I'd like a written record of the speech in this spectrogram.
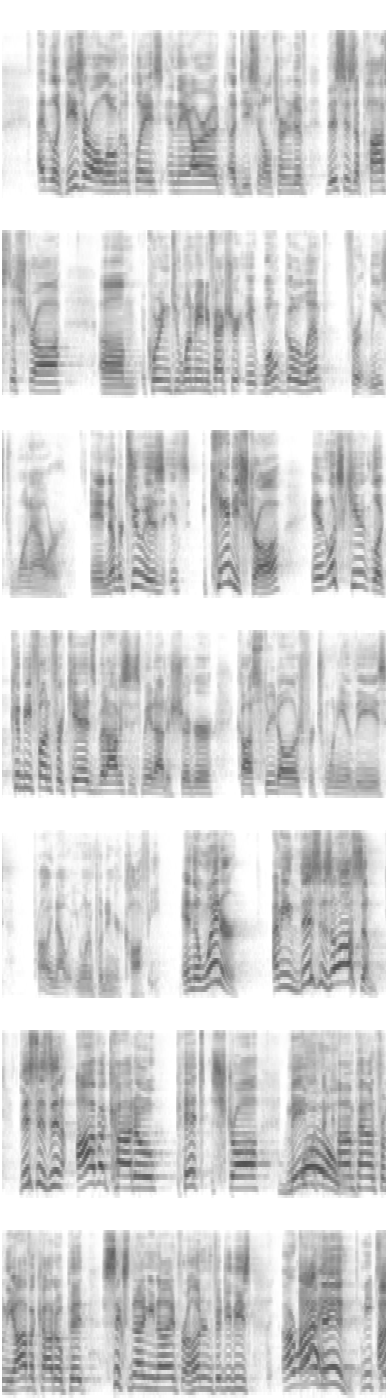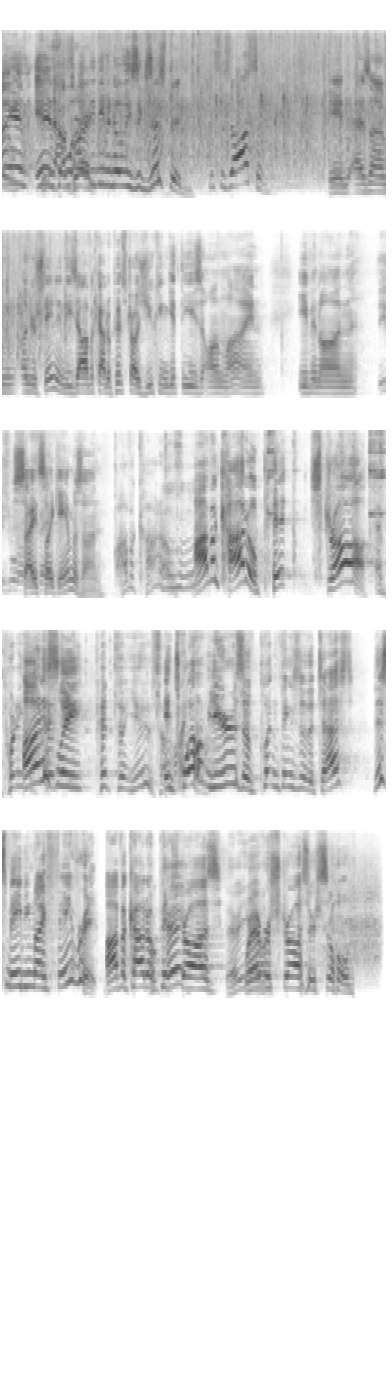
And look, these are all over the place and they are a, a decent alternative. This is a pasta straw. Um, according to one manufacturer, it won't go limp for at least one hour. And number two is it's candy straw, and it looks cute. Look, could be fun for kids, but obviously it's made out of sugar. Costs three dollars for 20 of these. Probably not what you want to put in your coffee. And the winner, I mean, this is awesome. This is an avocado pit straw made with Whoa. the compound from the avocado pit. $6.99 for 150 of these. All I'm in. Me too. I am in. I, I didn't even know these existed. This is awesome. And as I'm understanding, these avocado pit straws, you can get these online, even on These were our sites like Amazon. Avocado. Mm-hmm. Avocado pit straw. And putting honestly, pit, pit to use. I in like 12 that. years of putting things to the test, this may be my favorite. Avocado pit straws, wherever go. straws are sold.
